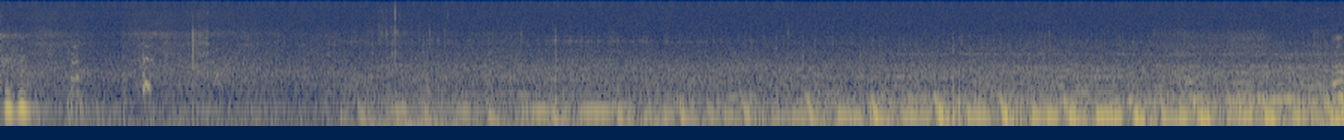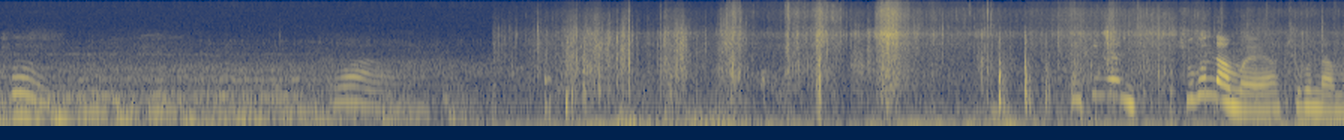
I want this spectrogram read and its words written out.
우후. 와. 보시면 죽은 나무예요. 죽은 나무.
